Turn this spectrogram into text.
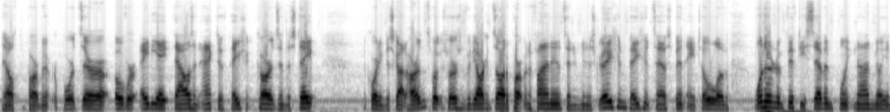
The health department reports there are over 88,000 active patient cards in the state. According to Scott Hardin, spokesperson for the Arkansas Department of Finance and Administration, patients have spent a total of $157.9 million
